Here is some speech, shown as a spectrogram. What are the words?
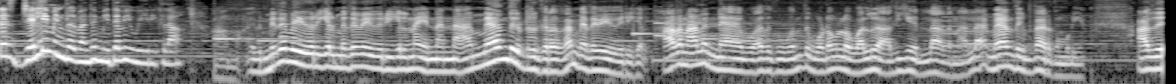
சார் ஜெல்லி மீன்கள் வந்து மிதவை உயிரிகளா? ஆமாம் இது மிதவை உயிரிகள் மிதவை உயிரிகள்னா என்னென்னா? மேர்ந்துக்கிட்டு இருக்கிறது தான் மிதவை உயிரிகள். அதனால் அதுக்கு வந்து உடம்புல வலு அதிகம் இல்லாதனால மேர்ந்துக்கிட்டு தான் இருக்க முடியும். அது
